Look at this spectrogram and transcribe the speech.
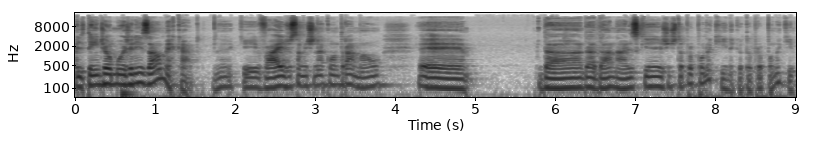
ele tende a homogeneizar o mercado, né, que vai justamente na contramão é, da, da, da, análise que a gente está propondo aqui, né, que eu estou propondo aqui.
